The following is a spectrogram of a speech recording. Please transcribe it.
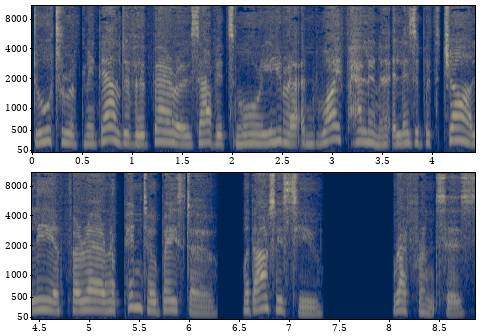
daughter of Miguel de Viveiros Avides Moreira and wife Helena Elizabeth Jalia Ferreira Pinto Basto, without issue. References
